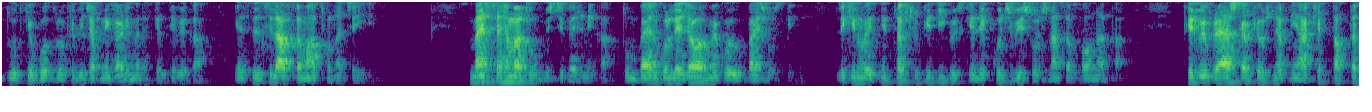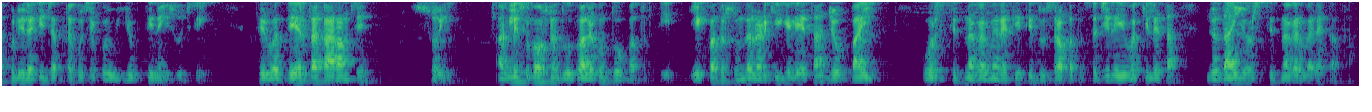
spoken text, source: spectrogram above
दूध के बोतलों के बीच अपनी गाड़ी में धकेलते हुए कहा, यह सिलसिला अब समाप्त होना चाहिए। मैं सहमत हूँ, मिस्टर बेरी ने कहा, तुम बैल को ले जाओ और मैं कोई उपाय सोचती हूँ। लेकिन वह इतनी थक चुकी थी कि उसके लिए कुछ भी सोचना संभव न था। फिर भी प्रयास करके उसने अपनी आँखें तब तक खुली रखी जब तक उसे कोई युक्ति नहीं सूझ गई। फिर वह देर तक आराम से सोई। अगली सुबह उसने दूध वाले को दो पत्र दिए। एक पत्र सुंदर लड़की के लिए था, जो बाई और स्थित नगर में रहती थी। दूसरा पत्र सजीले युवक के लिए था, जो दाई और स्थित नगर में रहता था।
